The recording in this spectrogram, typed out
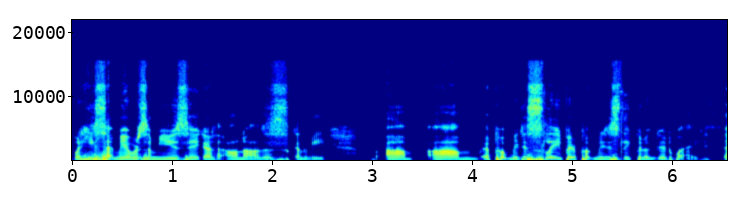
when he sent me over some music, I thought, oh no, this is gonna be um um. It put me to sleep, it put me to sleep in a good way.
